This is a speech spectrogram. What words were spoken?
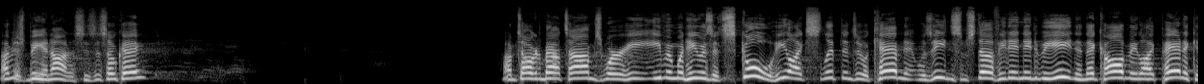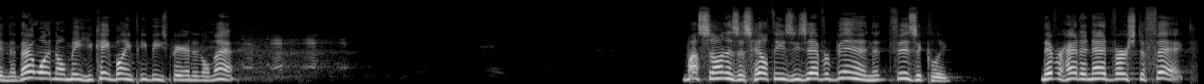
I'm just being honest. Is this okay? I'm talking about times where he, even when he was at school, he like slipped into a cabinet and was eating some stuff he didn't need to be eating, and they called me like panicking, and that wasn't on me. You can't blame PB's parenting on that. My son is as healthy as he's ever been physically. Never had an adverse effect.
